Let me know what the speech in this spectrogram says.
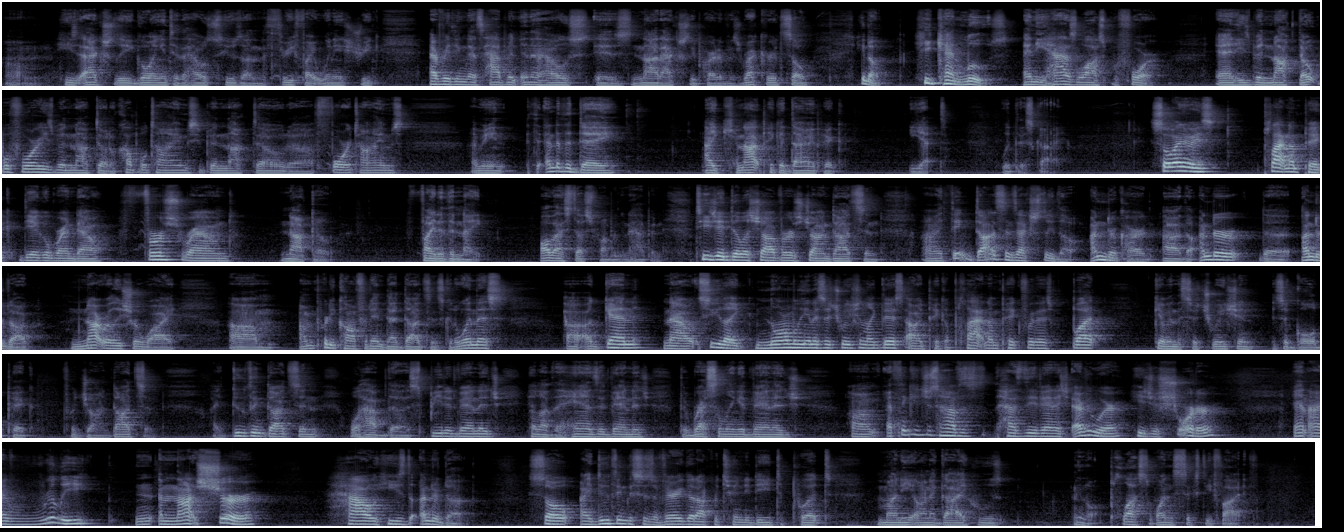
Um, he's actually going into the house. He was on the three fight winning streak. Everything that's happened in the house is not actually part of his record. So, you know, he can lose, and he has lost before. And he's been knocked out before. He's been knocked out a couple times. He's been knocked out uh, four times. I mean, at the end of the day, I cannot pick a diamond pick yet with this guy. So, anyways, platinum pick Diego Brandao, first round knockout, fight of the night. All that stuff's probably gonna happen. T.J. Dillashaw versus John Dodson. I think Dodson's actually the undercard, uh, the under the underdog. Not really sure why. Um, I'm pretty confident that Dodson's gonna win this. Uh, again, now see, like normally in a situation like this, I would pick a platinum pick for this, but given the situation, it's a gold pick for John Dodson. I do think Dodson will have the speed advantage. He'll have the hands advantage, the wrestling advantage. Um, I think he just has has the advantage everywhere. He's just shorter, and I really am not sure how he's the underdog. So I do think this is a very good opportunity to put money on a guy who's, you know, plus 165.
